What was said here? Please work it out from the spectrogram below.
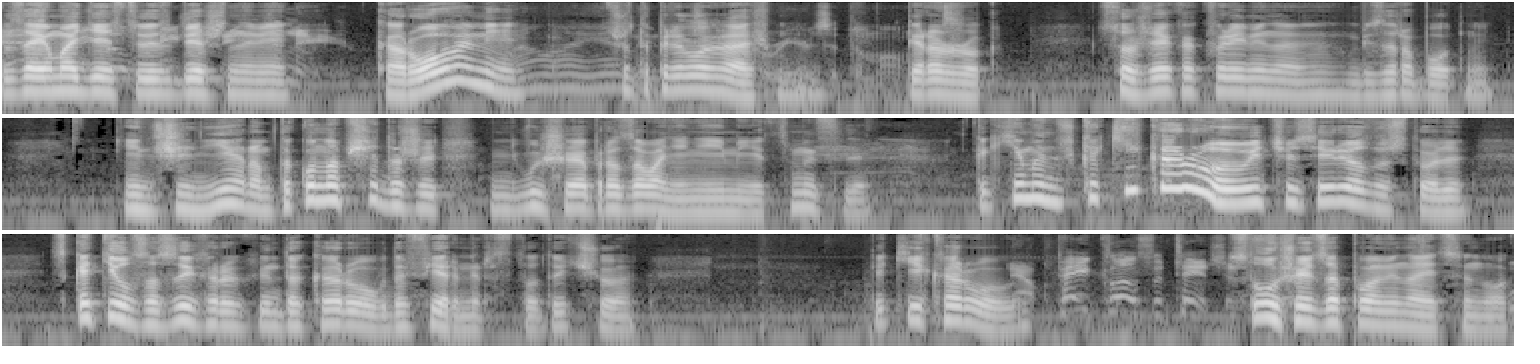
взаимодействию с бешеными коровами? Что ты предлагаешь мне? Пирожок. Слушай, я как временно безработный. Инженером? Так он вообще даже высшее образование не имеет. В смысле? Каким, инж- какие коровы? Вы что, серьезно что ли? Скатился с их до коров, до фермерства. Ты чё? Какие коровы? Слушай, запоминай, сынок.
